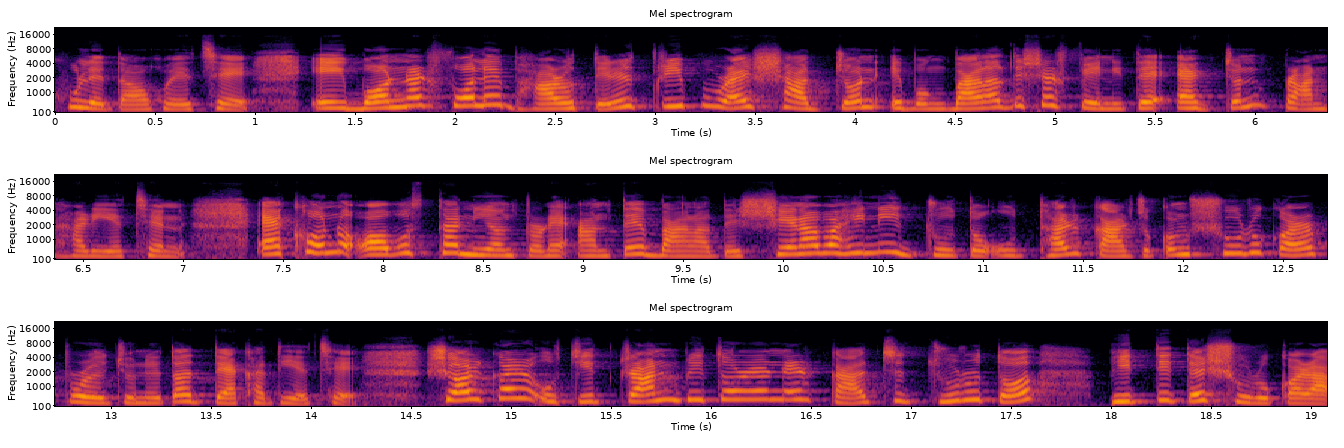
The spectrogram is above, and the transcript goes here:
খুলে দেওয়া হয়েছে। এই বন্যার ফলে ভারতের ত্রিপুরায় সাতজন এবং বাংলাদেশের ফেনীতে একজন প্রাণ হারিয়েছেন। এখন অবস্থা নিয়ন্ত্রণে আনতে বাংলাদেশ সেনাবাহিনী দ্রুত উদ্ধার কার্যক্রম শুরু করার প্রয়োজনীয়তা দেখা দিয়েছে। সরকার উচিত ত্রাণ বিতরণের কাজ দ্রুত ভিত্তিতে শুরু করা।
